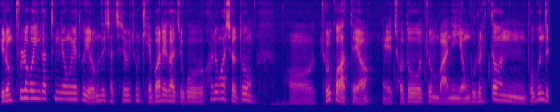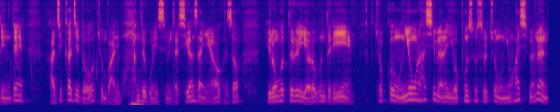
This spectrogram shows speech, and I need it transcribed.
이런 플러그인 같은 경우에도 여러분들이 자체적으로 좀 개발해 가지고 활용하셔도 어, 좋을 것 같아요. 예, 저도 좀 많이 연구를 했던 부분들인데 아직까지도 좀 많이 못 만들고 있습니다. 시간상이요. 그래서 이런 것들을 여러분들이 조금 응용을 하시면 이 오픈소스를 좀 응용하시면은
